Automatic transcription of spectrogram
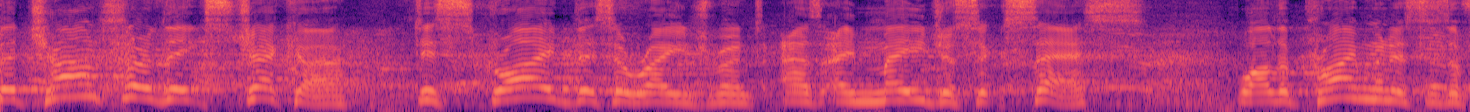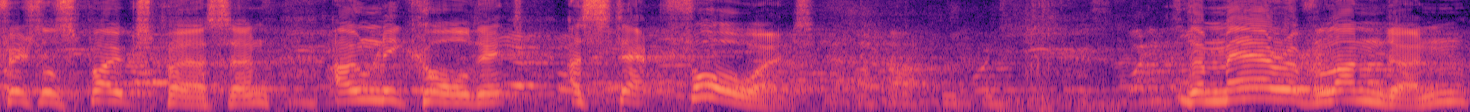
The Chancellor of the Exchequer described this arrangement as a major success, while the Prime Minister's official spokesperson only called it a step forward. The Mayor of London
